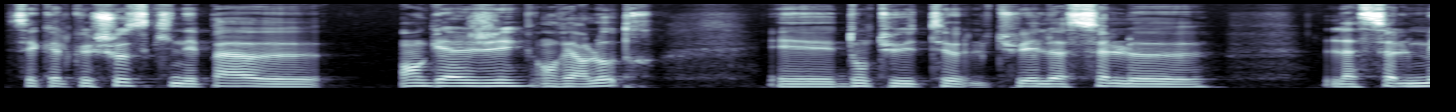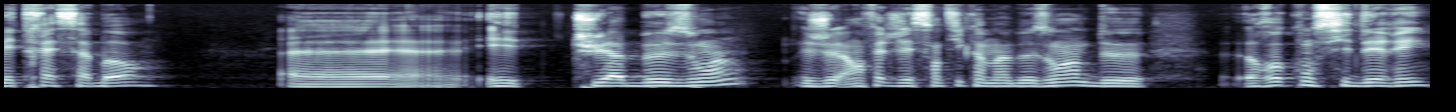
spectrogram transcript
C'est quelque chose qui n'est pas euh, engagé envers l'autre et dont tu, tu es la seule, la seule maîtresse à bord. et tu as besoin en fait, j'ai senti comme un besoin de reconsidérer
